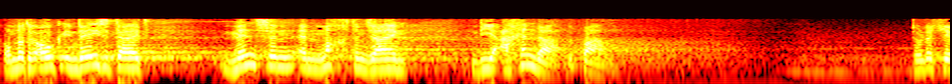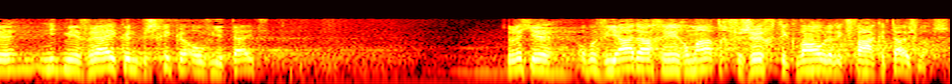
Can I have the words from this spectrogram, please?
Omdat er ook in deze tijd mensen en machten zijn die je agenda bepalen. Zodat je niet meer vrij kunt beschikken over je tijd. Zodat je op een verjaardag regelmatig verzucht, ik wou dat ik vaker thuis was.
